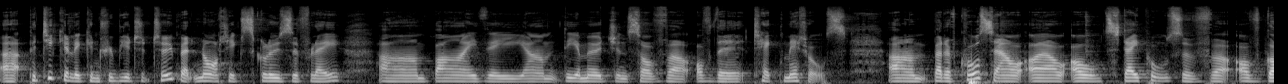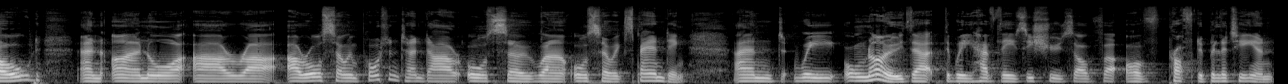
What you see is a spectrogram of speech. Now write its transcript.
uh, particularly contributed to, but not exclusively, um, by the, um, the emergence of, uh, of the tech metals. Um, but of course, our, our old staples of, uh, of gold and iron ore are, uh, are also important and are also, uh, also expanding. And we all know that we have these issues of, uh, of profitability and,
